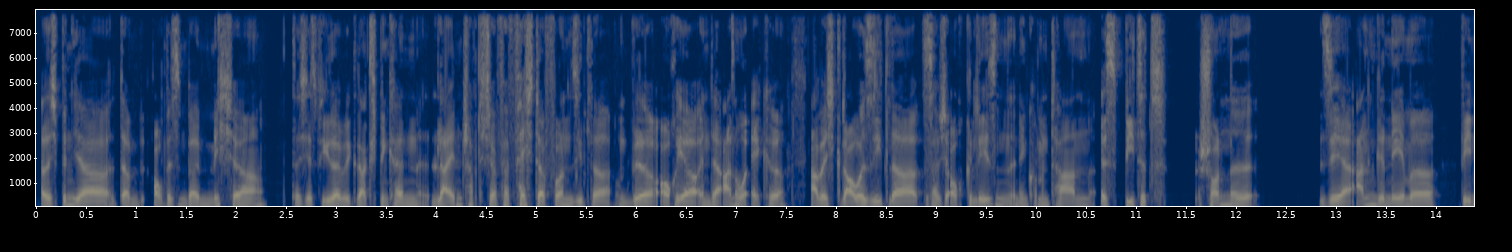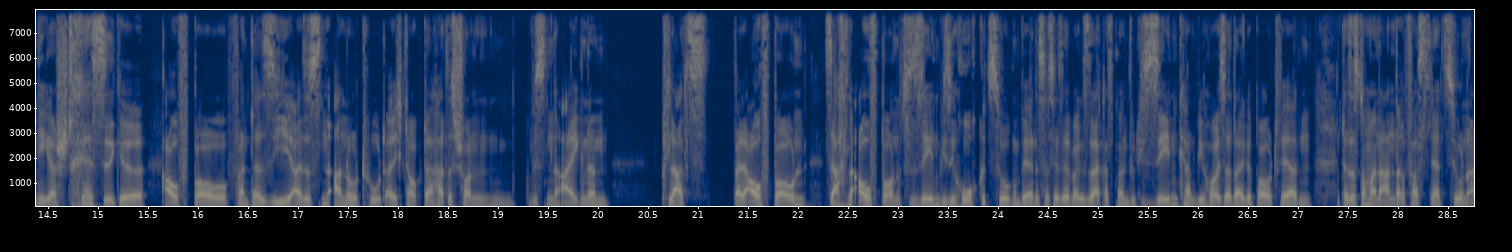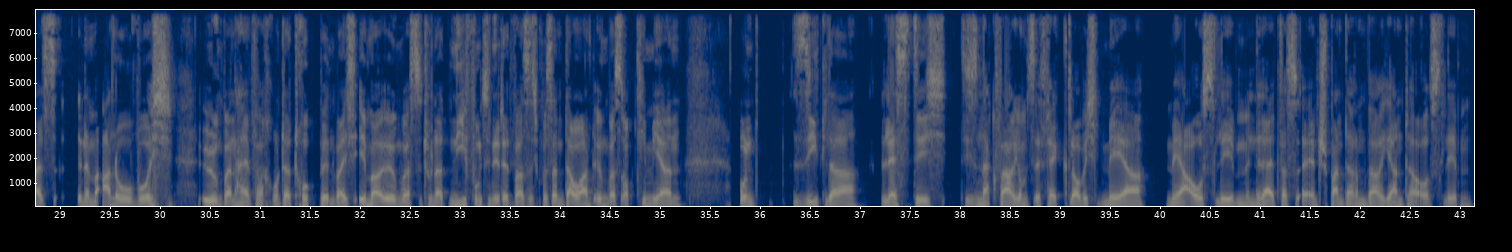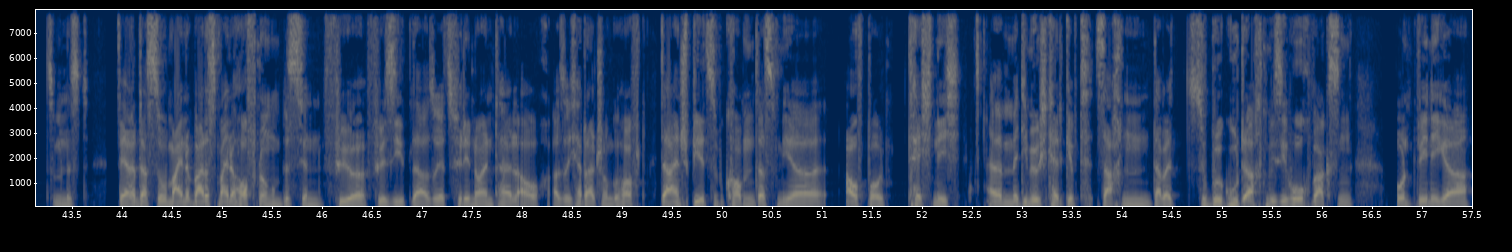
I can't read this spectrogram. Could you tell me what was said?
Also ich bin ja da auch ein bisschen bei Micha, dass ich jetzt, wie gesagt, ich bin kein leidenschaftlicher Verfechter von Siedler und wir auch eher in der Anno-Ecke. Aber ich glaube, Siedler, das habe ich auch gelesen in den Kommentaren, es bietet schon eine sehr angenehme, weniger stressige Aufbaufantasie, als es ein Anno tut. Also ich glaube, da hat es schon einen gewissen eigenen Platz. Weil aufbauen, Sachen aufbauen und zu sehen, wie sie hochgezogen werden, das hast du ja selber gesagt, dass man wirklich sehen kann, wie Häuser da gebaut werden. Das ist nochmal eine andere Faszination als in einem Anno, wo ich irgendwann einfach unter Druck bin, weil ich immer irgendwas zu tun habe. Nie funktioniert etwas. Ich muss dann dauernd irgendwas optimieren. Und Siedler lässt dich diesen Aquariumseffekt, glaube ich, mehr, mehr ausleben, in einer etwas entspannteren Variante ausleben. Zumindest wäre das so meine, war das meine Hoffnung ein bisschen für, für Siedler, also jetzt für den neuen Teil auch. Also ich hatte halt schon gehofft, da ein Spiel zu bekommen, das mir aufbautechnisch ähm, die Möglichkeit gibt, Sachen dabei zu begutachten, wie sie hochwachsen und weniger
